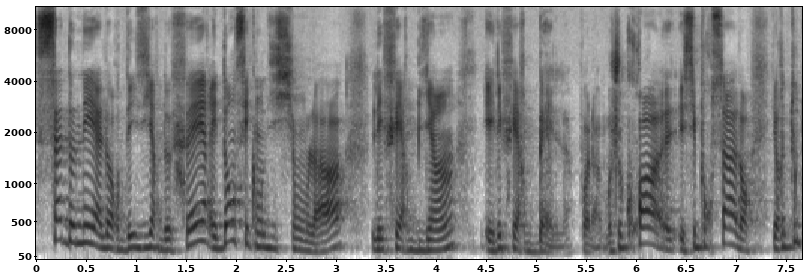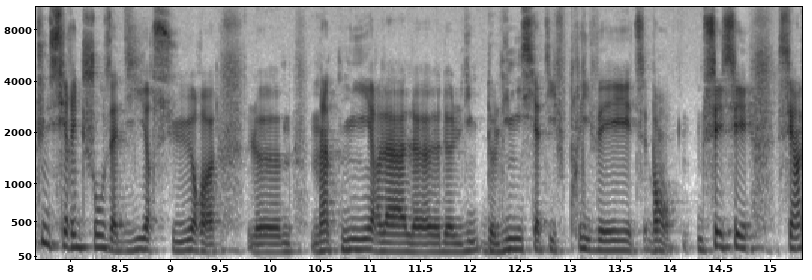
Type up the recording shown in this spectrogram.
s'adonner à leur désir de faire et dans ces conditions-là, les faire bien et les faire belles. Voilà. Moi, je crois, et c'est pour ça. Alors, il y aurait toute une série de choses à dire sur euh, le maintenir la, de l'initiative privée. Bon, c'est un,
